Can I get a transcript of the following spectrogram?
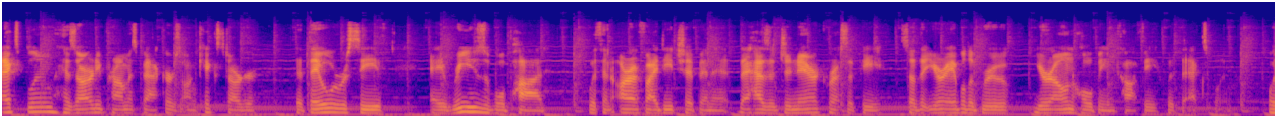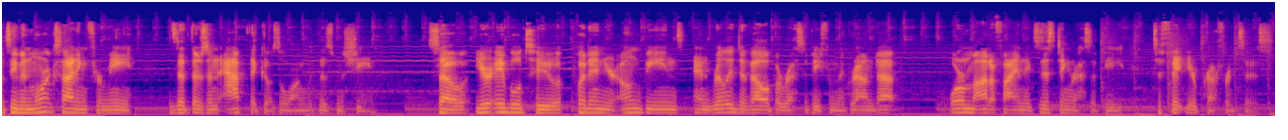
XBloom has already promised backers on Kickstarter that they will receive a reusable pod with an RFID chip in it that has a generic recipe so that you're able to brew your own whole bean coffee with the XBloom. What's even more exciting for me is that there's an app that goes along with this machine. So you're able to put in your own beans and really develop a recipe from the ground up or modify an existing recipe to fit your preferences.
